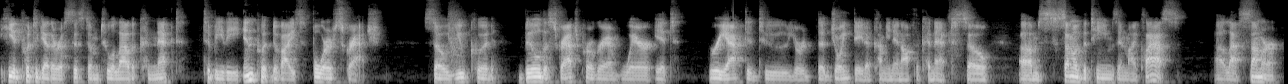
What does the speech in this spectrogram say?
he had put together a system to allow the Kinect to be the input device for Scratch. So you could build a Scratch program where it reacted to your the joint data coming in off the Kinect. So um, some of the teams in my class uh, last summer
